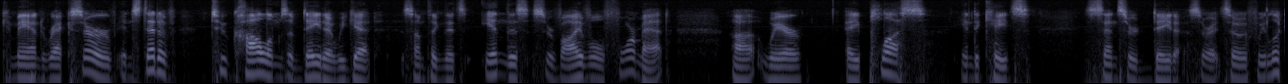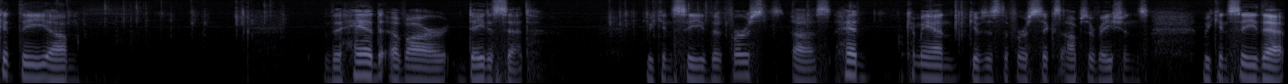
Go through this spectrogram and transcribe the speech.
command recsurv, instead of two columns of data, we get something that's in this survival format uh, where a plus indicates censored data. So, right, so if we look at the um, the head of our data set, we can see the first uh, head command gives us the first six observations. We can see that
